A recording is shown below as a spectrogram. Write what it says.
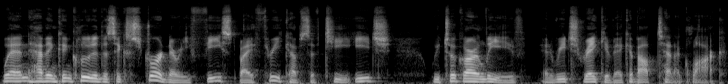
When, having concluded this extraordinary feast by three cups of tea each, we took our leave and reached Reykjavik about ten o'clock,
